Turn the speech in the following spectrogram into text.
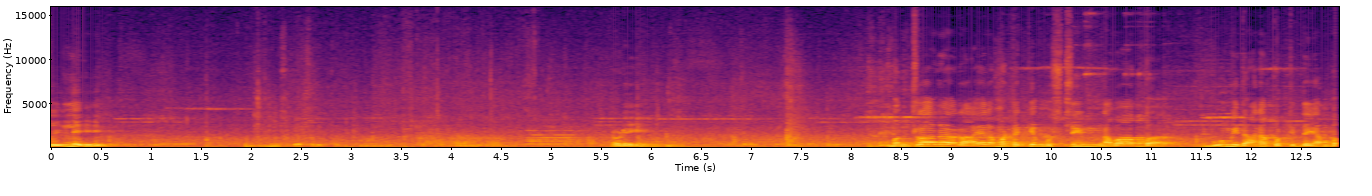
ಸೊ ಇಲ್ಲಿ ನೋಡಿ, ಮಂತ್ರಾಲಯ ರಾಯರ ಮಠಕ್ಕೆ ಮುಸ್ಲಿಂ ನವಾಬ್ ಭೂಮಿ ದಾನ ಕೊಟ್ಟಿದ್ದ ಎಂಬ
